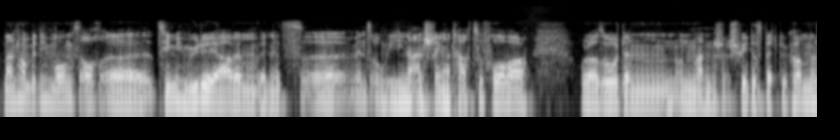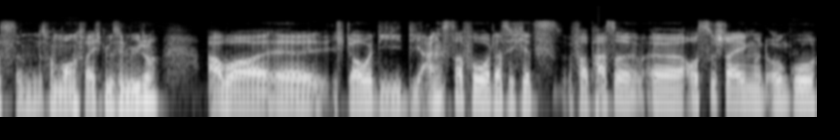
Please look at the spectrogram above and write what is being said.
manchmal bin ich morgens auch äh, ziemlich müde, ja, wenn man, wenn jetzt, äh, wenn es irgendwie ein anstrengender Tag zuvor war oder so, dann und man spät ins Bett gekommen ist, dann ist man morgens vielleicht ein bisschen müde. Aber äh, ich glaube, die, die Angst davor, dass ich jetzt verpasse, äh, auszusteigen und irgendwo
